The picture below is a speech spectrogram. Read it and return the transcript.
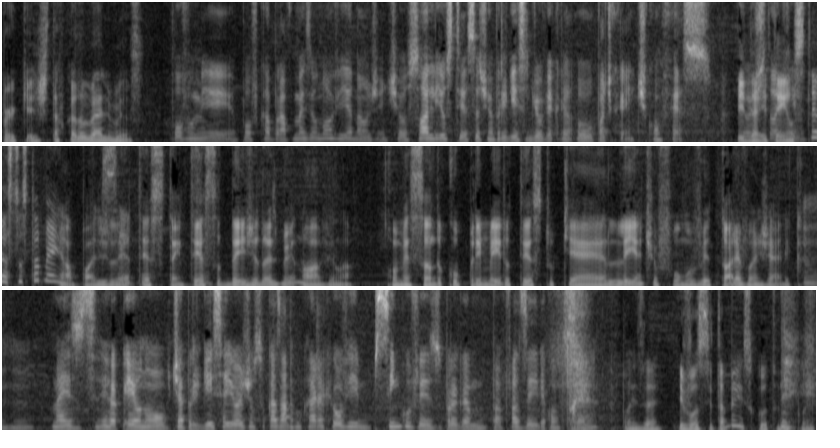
Porque a gente tá ficando velho mesmo. O povo, me, o povo fica bravo, mas eu não ouvia não, gente. Eu só li os textos, eu tinha preguiça de ouvir o podcast, confesso. E Eu daí tem aqui, os textos também, ó. Pode Sim. ler texto. Tem texto desde 2009 lá. Começando com o primeiro texto que é Lei Antifumo, Vitória Evangélica. Uhum. Mas eu, eu não tinha preguiça e hoje eu sou casada com um cara que ouve cinco vezes o programa pra fazer ele acontecer, né? Pois é. E você também escuta depois.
